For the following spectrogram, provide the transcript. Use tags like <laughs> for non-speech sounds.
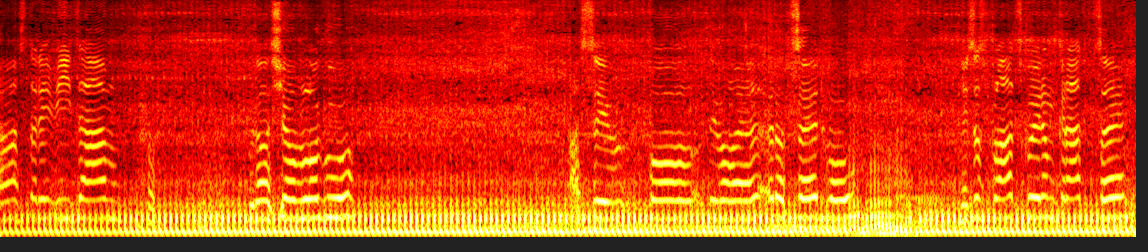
Já vás tady vítám u dalšího vlogu. Asi po ty vole roce dvou. Něco z plácku, jenom krátce.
